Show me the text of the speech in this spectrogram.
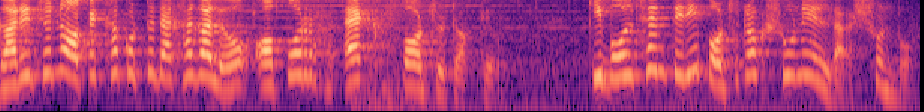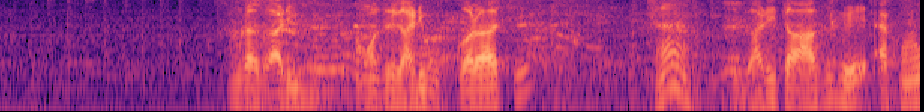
গাড়ির জন্য অপেক্ষা করতে দেখা গেল অপর এক পর্যটককেও কি বলছেন তিনি? পর্যটক সুনীল দাস শুনব। আমরা গাড়ি বুক আমাদের গাড়ি বুক করা আছে। হ্যাঁ গাড়িটা আসবে এখনও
